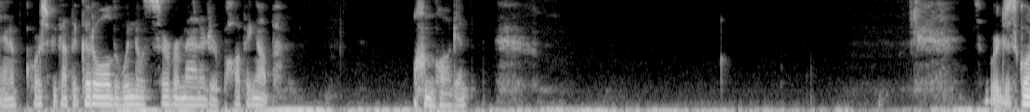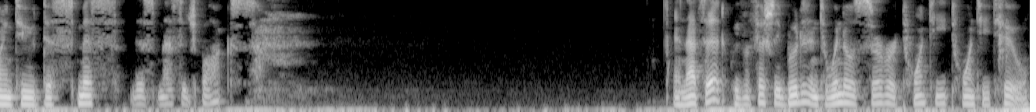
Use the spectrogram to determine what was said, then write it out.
And of course, we got the good old Windows Server Manager popping up on login. So we're just going to dismiss this message box. And that's it. We've officially booted into Windows Server 2022.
